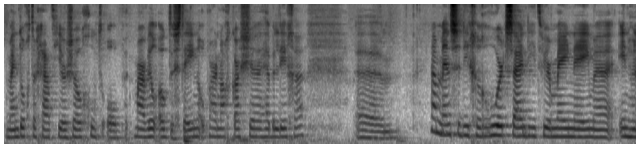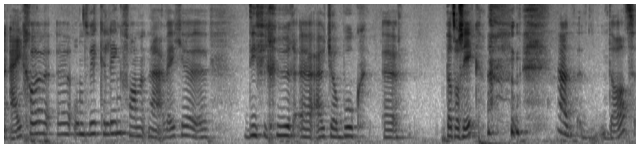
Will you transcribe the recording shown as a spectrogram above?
mijn dochter gaat hier zo goed op... maar wil ook de stenen op haar nachtkastje hebben liggen... Um, nou, mensen die geroerd zijn, die het weer meenemen in hun eigen uh, ontwikkeling. Van, nou, weet je, uh, die figuur uh, uit jouw boek, dat was ik. nou, dat.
